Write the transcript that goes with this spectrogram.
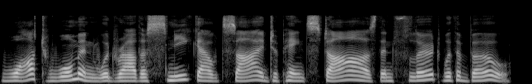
What woman would rather sneak outside to paint stars than flirt with a beau?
